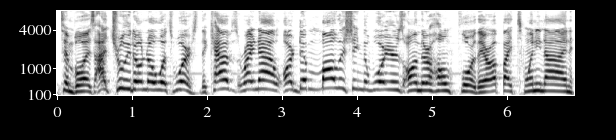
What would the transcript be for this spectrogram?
Listen, boys, I truly don't know what's worse. The Cavs right now are demolishing the Warriors on their home floor. They are up by 29.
